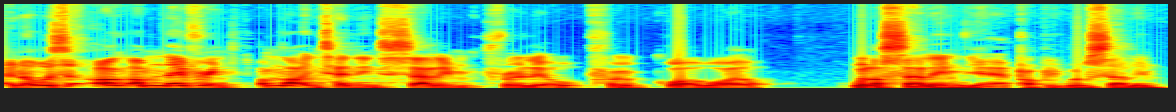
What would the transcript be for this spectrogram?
and I was I'm never in, I'm not intending to sell him for a little for quite a while. Will I sell him? Yeah, probably will sell him.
